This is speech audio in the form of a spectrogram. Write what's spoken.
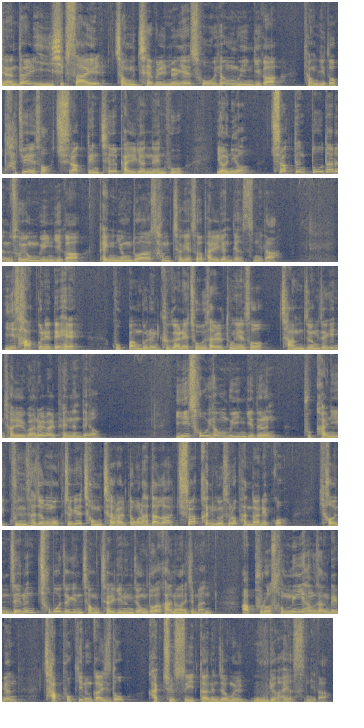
지난달 24일 정체불명의 소형 무인기가 경기도 파주에서 추락된 채 발견된 후 연이어 추락된 또 다른 소형 무인기가 백령도와 삼척에서 발견되었습니다. 이 사건에 대해 국방부는 그간의 조사를 통해서 잠정적인 결과를 발표했는데요. 이 소형 무인기들은 북한이 군사적 목적의 정찰 활동을 하다가 추락한 것으로 판단했고 현재는 초보적인 정찰 기능 정도가 가능하지만 앞으로 성능이 향상되면 자폭 기능까지도 갖출 수 있다는 점을 우려하였습니다.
